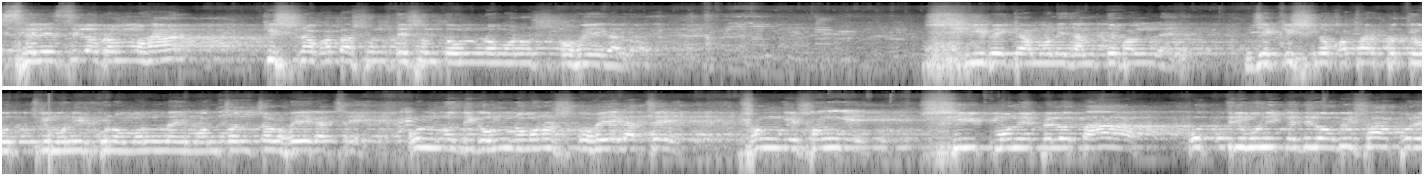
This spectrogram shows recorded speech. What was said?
ছেলে ছিল ব্রহ্মার কৃষ্ণ কথা শুনতে শুনতে অন্য মনস্ক হয়ে গেল। শিব এটা মনে জানতে পারলেন যে কৃষ্ণ কথার প্রতি অত্রিমণির কোনো মন নাই, মন চঞ্চল হয়ে গেছে, অন্যদিকে অন্য মনস্ক হয়ে গেছে। সঙ্গে সঙ্গে শিব মনে পেল তার, অত্রিমণিকে দিল অভিশাপ করে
